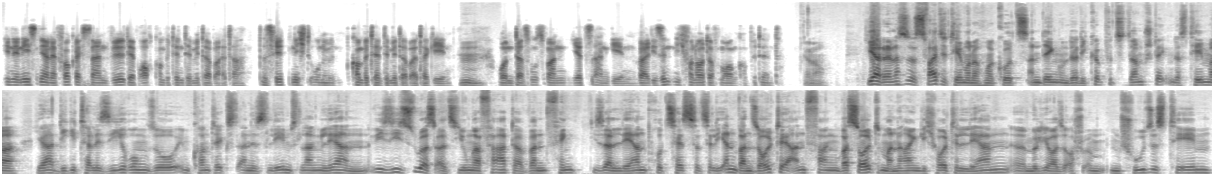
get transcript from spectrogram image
in den nächsten Jahren erfolgreich sein will, der braucht kompetente Mitarbeiter. Das wird nicht ohne kompetente Mitarbeiter gehen. Hm. Und das muss man jetzt angehen, weil die sind nicht von heute auf morgen kompetent. Genau. Ja, dann lass uns das zweite Thema noch mal kurz andenken und da die Köpfe zusammenstecken. Das Thema ja, Digitalisierung so im Kontext eines lebenslangen Lernens. Wie siehst du das als junger Vater? Wann fängt dieser Lernprozess tatsächlich an? Wann sollte er anfangen? Was sollte man eigentlich heute lernen? Äh, möglicherweise auch schon im, im, Schulsystem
